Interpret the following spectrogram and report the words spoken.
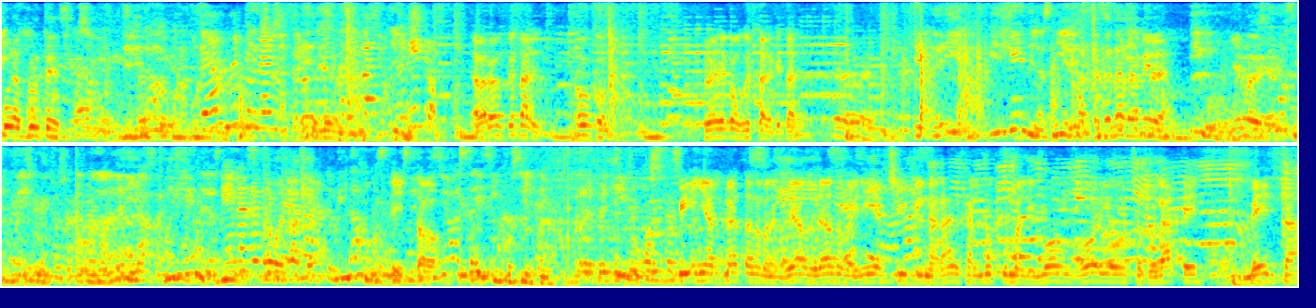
Pura fruta es. del helado Ya, no coracoreño. hay problema. Litro. A ver, ¿qué tal? Coco. Prueba el de coco, ¿qué tal? ¿Qué tal? Heladería Virgen de las Nieves. Artesanal. Lleno de- Estamos en Facebook como Heladería Virgen de las Nieves. Está buenazo, ¿eh? Te brindamos el Listo. servicio al 657. Repetimos. Piña, plátano, maracuyá, durazno, vainilla, chicle, naranja, lúcuma, limón, oreo, chocolate, menta,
